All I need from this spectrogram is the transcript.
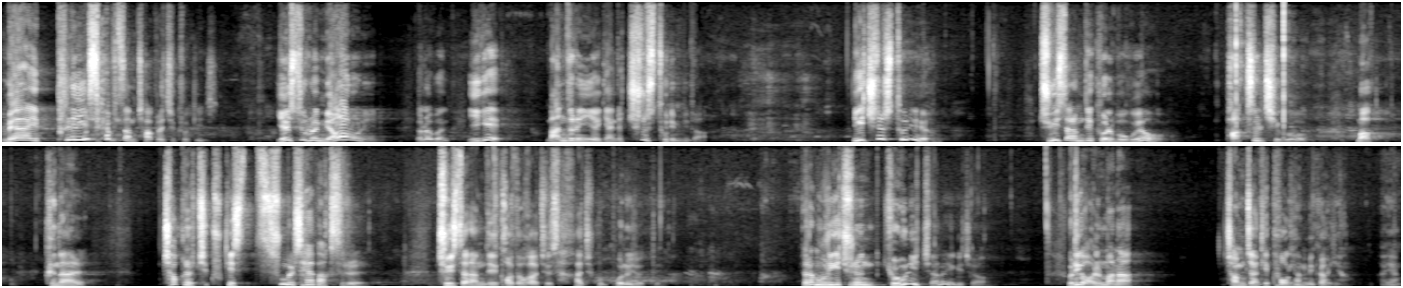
may I please have some chocolate cookies? 예수를 명하노니 여러분 이게 만드는 이야기 아니라 추 스토리입니다. 이게 추 스토리예요. 주위 사람들이 그걸 보고요 박수를 치고 막 그날 초콜릿 쿠키 23박스를 주위 사람들이 걷어가지고 사가지고 보내줬대요. 여러분 우리에게 주는 교훈이 있잖아요, 그죠? 우리가 얼마나 점잖게 포기합니까, 그냥 그냥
